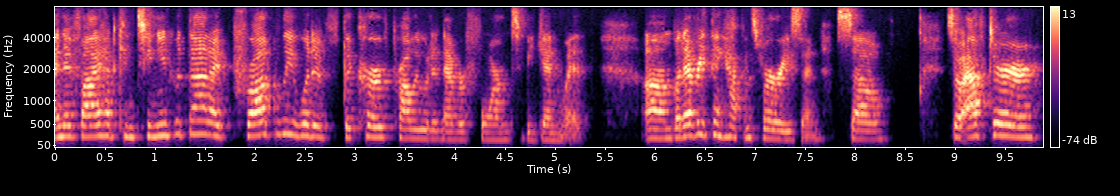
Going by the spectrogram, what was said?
and if I had continued with that, I probably would have, the curve probably would have never formed to begin with. Um, but everything happens for a reason. So, so after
